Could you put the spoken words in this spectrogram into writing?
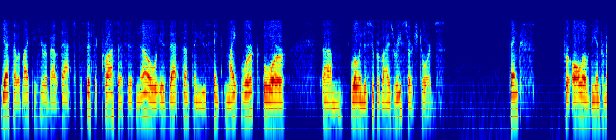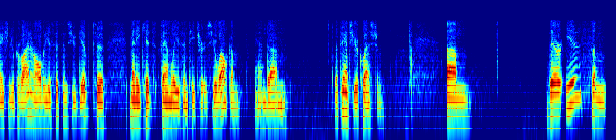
yes, I would like to hear about that specific process. If no, is that something you think might work or um, willing to supervise research towards? Thanks for all of the information you provide and all the assistance you give to many kids, families, and teachers. You're welcome. And um, let's answer your question. Um, there is some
